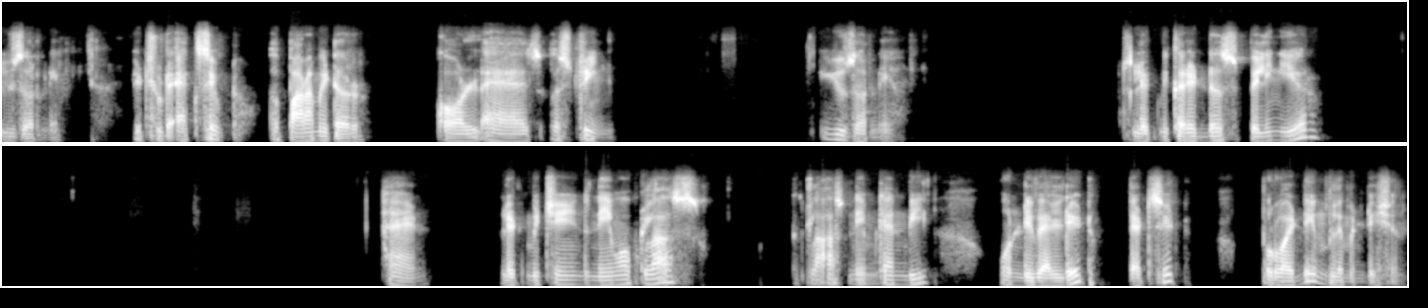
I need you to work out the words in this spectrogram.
username it should accept a parameter called as a string. Username so let me correct the spelling here. And let me change the name of class. The class name can be only validate. That's it provide the implementation.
